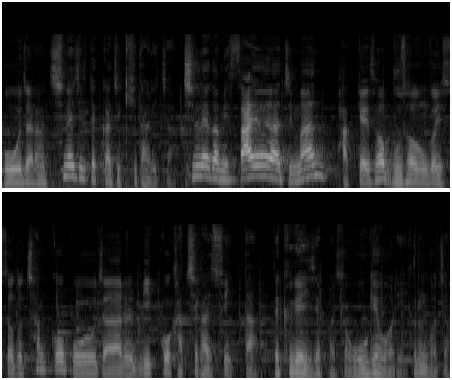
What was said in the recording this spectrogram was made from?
보호자랑 친해질 때까지 기다리자. 신뢰감이 쌓여야지만 밖에서 무서운 거 있어도 참고 보호자를 믿고 같이 갈 수 있다. 근데 그게 이제 벌써 5개월이 흐른 거죠.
